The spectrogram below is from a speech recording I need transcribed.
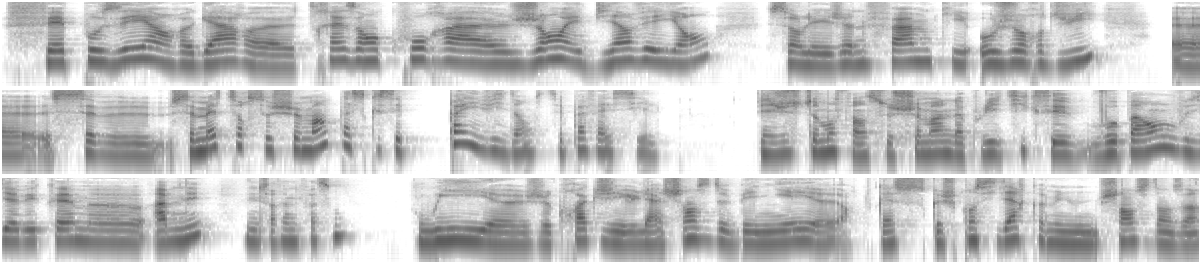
fait poser un regard euh, très encourageant et bienveillant sur les jeunes femmes qui aujourd'hui euh, se, mettent sur ce chemin parce que c'est pas évident, c'est pas facile. Et justement, enfin, ce chemin de la politique, c'est vos parents vous y avez quand même euh, amené d'une certaine façon? Oui, euh, je crois que j'ai eu la chance de baigner, euh, en tout cas ce que je considère comme une chance dans un,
